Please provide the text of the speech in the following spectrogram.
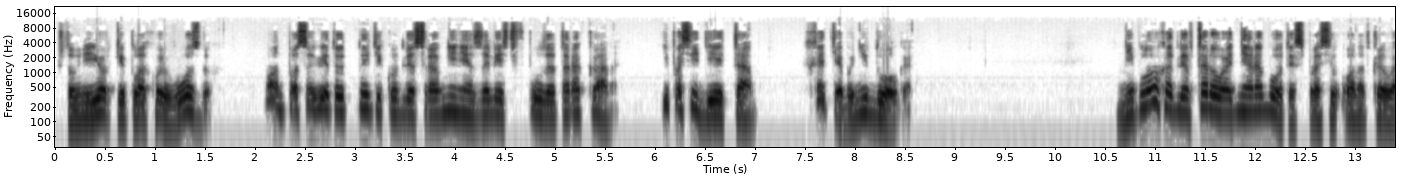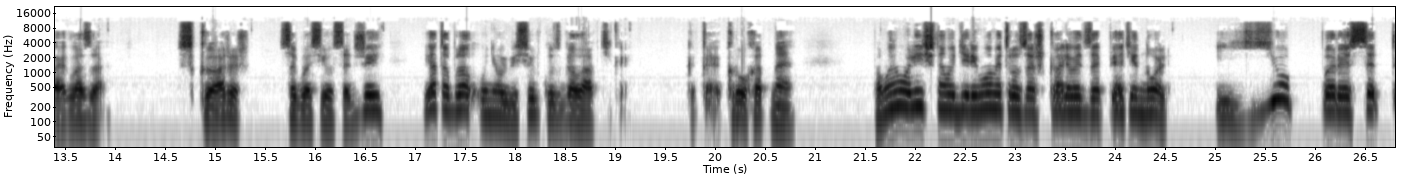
что в Нью-Йорке плохой воздух, он посоветует Нытику для сравнения залезть в пузо таракана и посидеть там, хотя бы недолго. «Неплохо для второго дня работы?» — спросил он, открывая глаза. «Скажешь», — согласился Джей и отобрал у него висюльку с галактикой. «Какая крохотная! По моему личному дерьмометру зашкаливает за 5,0. И ёпрст!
